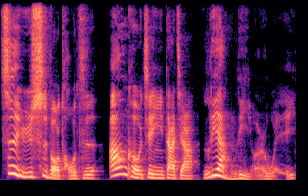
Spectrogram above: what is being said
至于是否投资，Uncle 建议大家量力而为。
